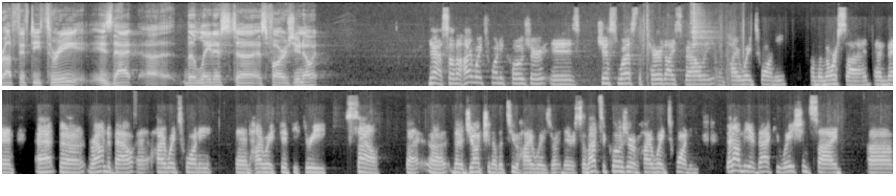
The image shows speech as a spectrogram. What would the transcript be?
Route 53. Is that the latest as far as you know it? Yeah, so the Highway 20 closure is just west of Paradise Valley and Highway 20 on the north side. And then at the roundabout at Highway 20 and Highway 53 south, that, uh, the junction of the two highways right there. So that's a closure of Highway 20. Then on the evacuation side, uh,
